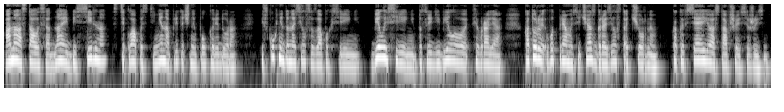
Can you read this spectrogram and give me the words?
Она осталась одна и бессильно стекла по стене на плиточный пол коридора. Из кухни доносился запах сирени. Белой сирени посреди белого февраля, который вот прямо сейчас грозил стать черным, как и вся ее оставшаяся жизнь.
